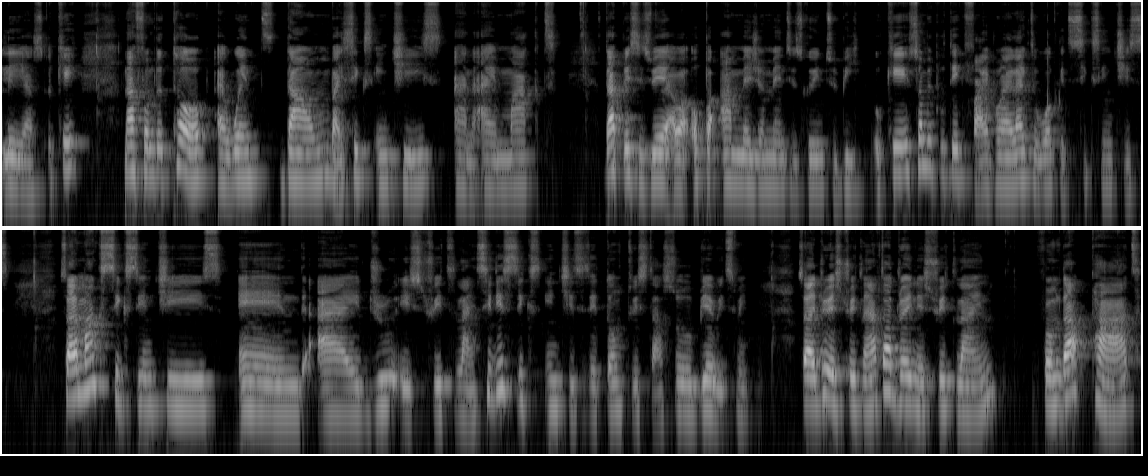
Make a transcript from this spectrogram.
layers, okay? Now from the top, I went down by six inches and I marked that place is where our upper arm measurement is going to be, okay? Some people take five, but I like to work with six inches. So I marked six inches and I drew a straight line. See, this six inches is a tongue twister, so bear with me. So I drew a straight line. After drawing a straight line, from that part,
